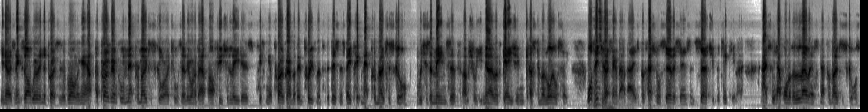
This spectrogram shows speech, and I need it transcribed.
you know, as an example, we're in the process of rolling out a program called Net Promoter Score. I talked earlier on about our future leaders picking a program of improvement for the business. They pick Net Promoter Score, which is a means of, I'm sure you know, of gauging customer loyalty. What's interesting about that is professional services and search in particular actually have one of the lowest Net Promoter Scores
